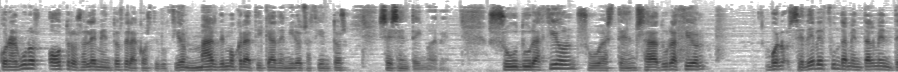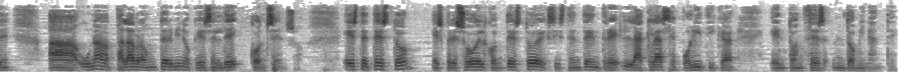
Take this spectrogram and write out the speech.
con algunos otros elementos de la Constitución más democrática de 1869. Su duración, su extensa duración, bueno, se debe fundamentalmente a una palabra, un término que es el de consenso. Este texto expresó el contexto existente entre la clase política entonces dominante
